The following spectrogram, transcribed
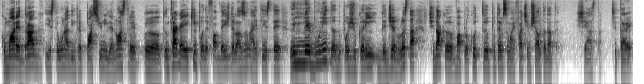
cu mare drag, este una dintre pasiunile noastre. Uh, întreaga echipă, de fapt, de aici, de la zona IT, este înnebunită după jucării de genul ăsta și dacă v-a plăcut, putem să mai facem și altă dată. Și asta, ce tare.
